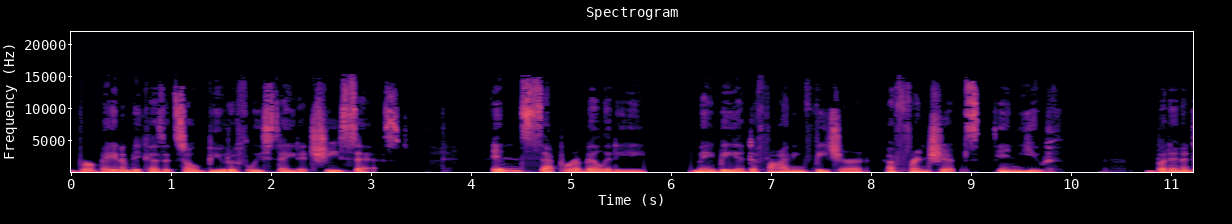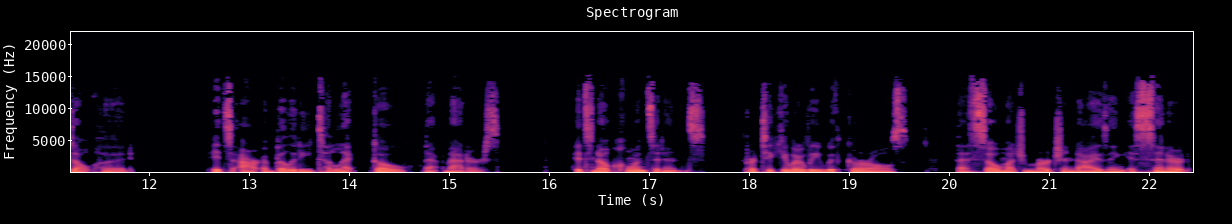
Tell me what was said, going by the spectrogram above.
verbatim because it's so beautifully stated. She says, inseparability may be a defining feature of friendships in youth. But in adulthood, it's our ability to let go that matters. It's no coincidence, particularly with girls, that so much merchandising is centered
